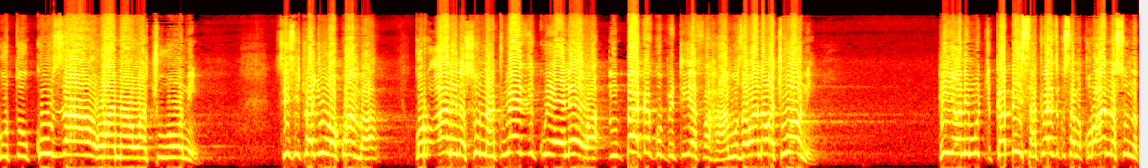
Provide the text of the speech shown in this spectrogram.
kutukuza wanawachuoni. Sisi twajua kwamba qurani na sunna hatuwezi kuielewa mpaka kupitia fahamu za wanawachuoni. Hiyo ni muj- kabisa hatuwezi kusema quran na sunna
